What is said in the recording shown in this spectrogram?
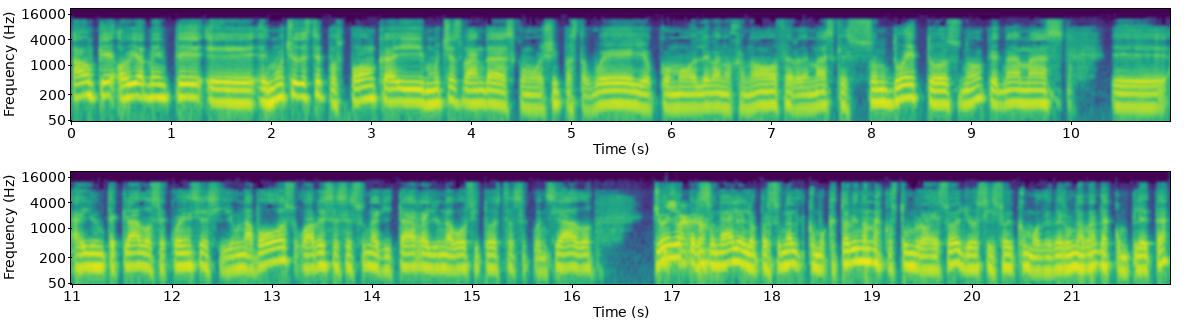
Aunque obviamente eh, en mucho de este post-punk hay muchas bandas como Away o como Levano Hanover, además que son duetos, ¿no? Que nada más eh, hay un teclado, secuencias y una voz, o a veces es una guitarra y una voz y todo está secuenciado, Yo en lo personal, en lo personal, como que todavía no me acostumbro a eso. Yo sí soy como de ver una banda completa.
